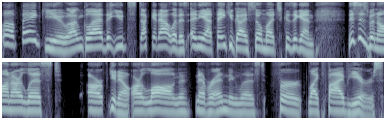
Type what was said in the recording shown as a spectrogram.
well, thank you. I'm glad that you stuck it out with us. And yeah, thank you guys so much. Because again, this has been on our list, our you know our long, never-ending list for like five years.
